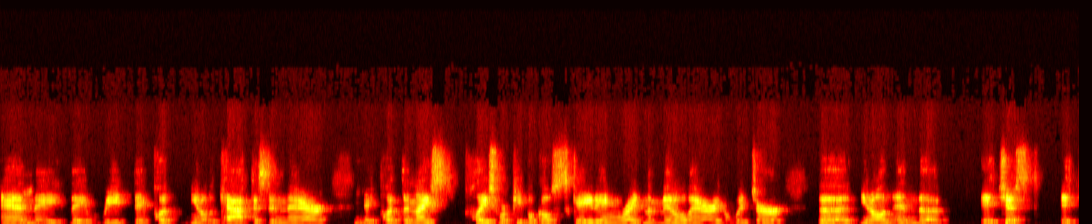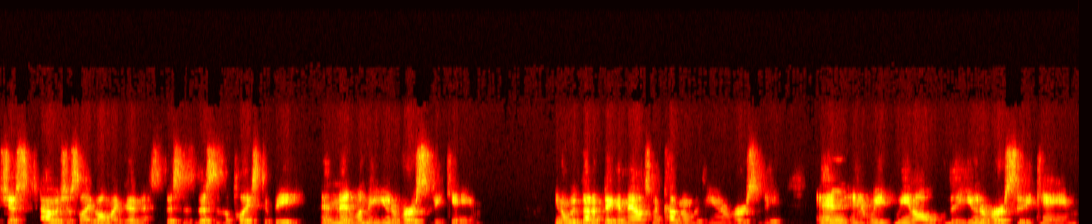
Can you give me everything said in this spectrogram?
and mm-hmm. they they re they put you know the cactus in there. Mm-hmm. They put the nice place where people go skating right in the middle there in the winter. The you know, and the it just it just I was just like, oh my goodness, this is this is the place to be. And then when the university came, you know, we've got a big announcement coming with the university, and and we you know the university came.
